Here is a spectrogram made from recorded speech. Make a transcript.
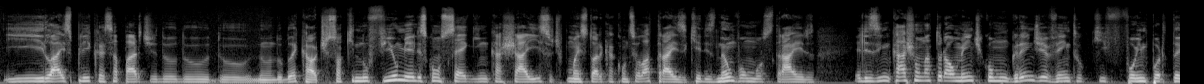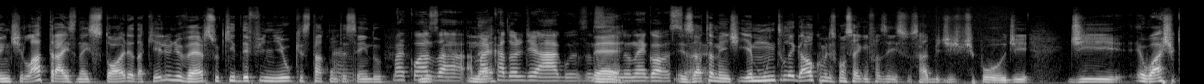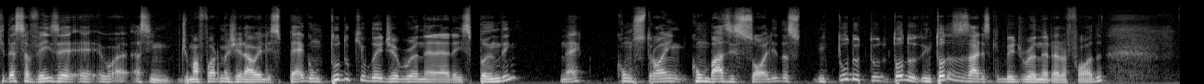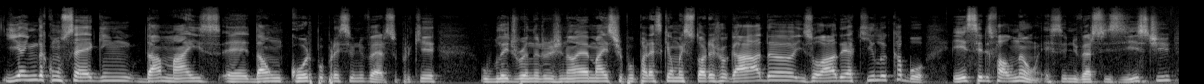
E lá explica essa parte do, do, do, do- blackout. Só que no filme eles conseguem encaixar isso, tipo uma história que aconteceu lá atrás e que eles não vão mostrar. Eles, eles encaixam naturalmente como um grande evento que foi importante lá atrás na história daquele universo que definiu o que está acontecendo. Marcou as a- Né? marcador de águas, assim, É, do negócio. Exatamente. E é muito legal como eles conseguem fazer isso, sabe? De tipo, de. De eu acho que dessa vez, é, é- eu, assim, de uma forma geral, eles pegam tudo que o Blade Runner era, expandem, né? Constroem com bases sólidas em tudo, tudo, todo, em todas as áreas que o Blade Runner era foda. E ainda conseguem dar mais, é, dar um corpo para esse universo, porque o Blade Runner original é mais tipo, parece que é uma história jogada, isolada, é aquilo e acabou. Esse eles falam, não, esse universo existe,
